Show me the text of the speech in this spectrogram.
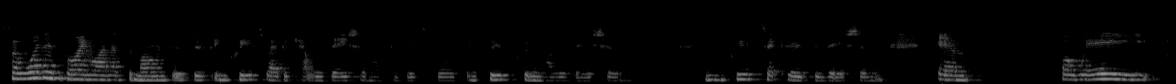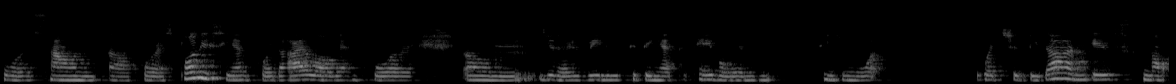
so what is going on at the moment is this increased radicalization of the discourse, increased criminalization, increased securitization, and a way for sound uh, forest policy and for dialogue and for um, you know really sitting at the table and thinking what what should be done is not,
